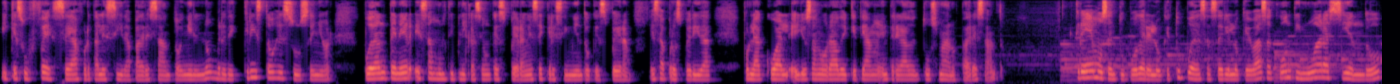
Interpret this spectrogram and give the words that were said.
y que su fe sea fortalecida, Padre Santo, en el nombre de Cristo Jesús, Señor puedan tener esa multiplicación que esperan, ese crecimiento que esperan, esa prosperidad por la cual ellos han orado y que te han entregado en tus manos, Padre Santo. Creemos en tu poder, en lo que tú puedes hacer y en lo que vas a continuar haciendo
